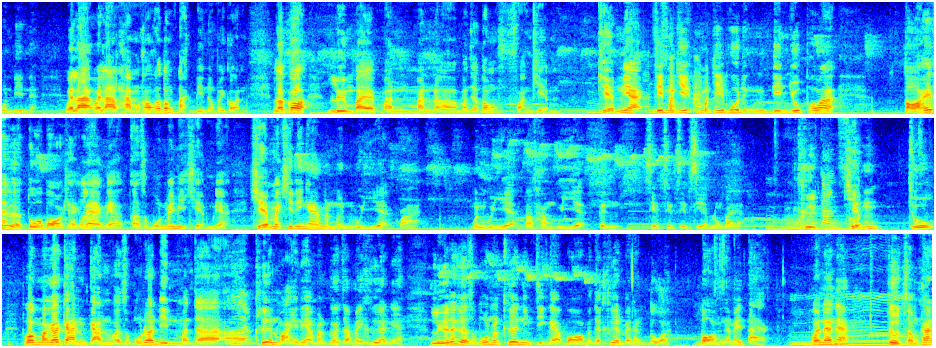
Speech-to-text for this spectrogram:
บนดินเนี่ยเวลาเวลาทำเขาก็ต้องตักดินออกไปก่อน แล้วก็ลืมไปมันมันเอ่อมันจะต้องฝังเข็ม เข็มเนี่ยที่เมื่อกี้เมื่อกี้พูดถึงดินยุบเพราะว่าต่อให้ถ้าเกิดตัวบ่อแข็งแรงเนี่ยแต่สมมติไม่มีเข็มเนี่ยเข็มมาคิดง่ายๆมันเหมือนหวีอะกว่า เหมือนหวีอะเราทำหวีอะเป็นเสียบเสียบเสียบเสียบลงไปอะอืมคือการซุด เข็มถูกเพราะมันก็กันกันว่าสมมุติว่าดินมันจะเอ่อเคลื่อนเคลื่อนไหวเนี่ยมันก็จะไม่เคลื่อนไงหรือถ้าเกิดสมมติมันเคลื่อนจริงๆเนี่ยบ่อมันจะเคลื่อนไปทั้งตัวบ่อมันจะไม่แตกเพราะฉะนั้นเนี่ยจุดสำคัญ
